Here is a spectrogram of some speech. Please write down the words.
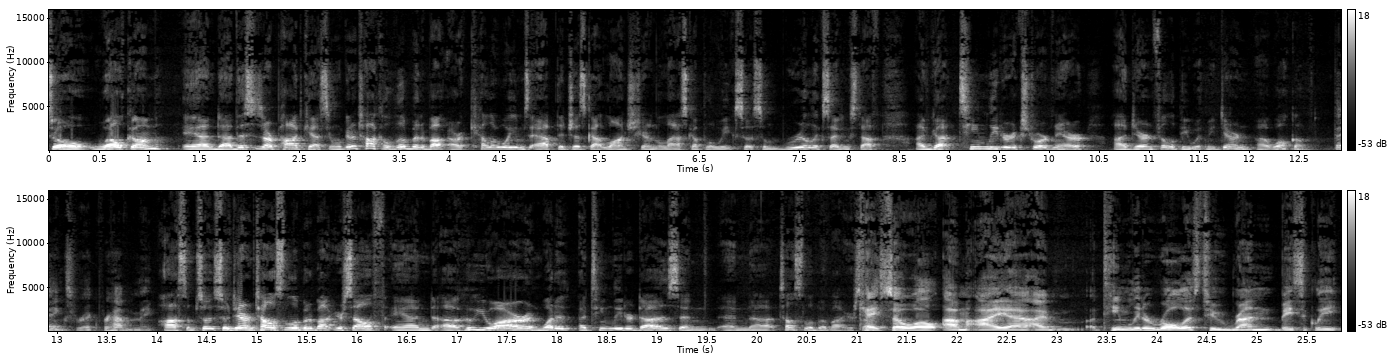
So, welcome. And uh, this is our podcast. And we're going to talk a little bit about our Keller Williams app that just got launched here in the last couple of weeks. So, some real exciting stuff. I've got team leader extraordinaire, uh, Darren Philippi, with me. Darren, uh, welcome. Thanks, Rick, for having me. Awesome. So, so Darren, tell us a little bit about yourself and uh, who you are and what a, a, team leader does, and and uh, tell us a little bit about yourself. Okay, so well, um, I uh, I'm a team leader role is to run basically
